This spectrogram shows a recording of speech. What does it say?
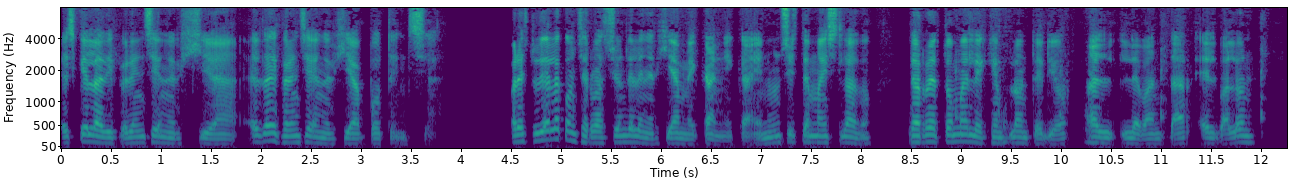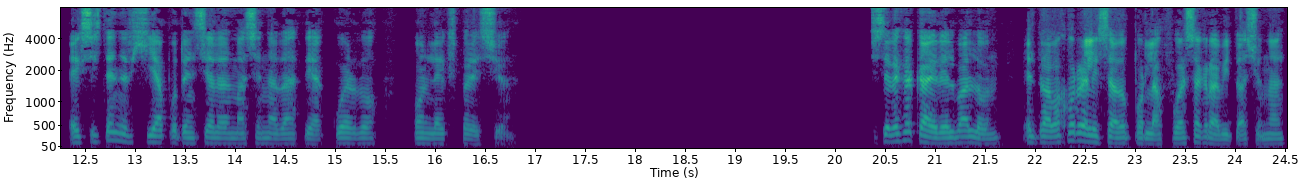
es que la diferencia de energía es la diferencia de energía potencial. Para estudiar la conservación de la energía mecánica en un sistema aislado, se retoma el ejemplo anterior al levantar el balón. Existe energía potencial almacenada de acuerdo con la expresión. Si se deja caer el balón, el trabajo realizado por la fuerza gravitacional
